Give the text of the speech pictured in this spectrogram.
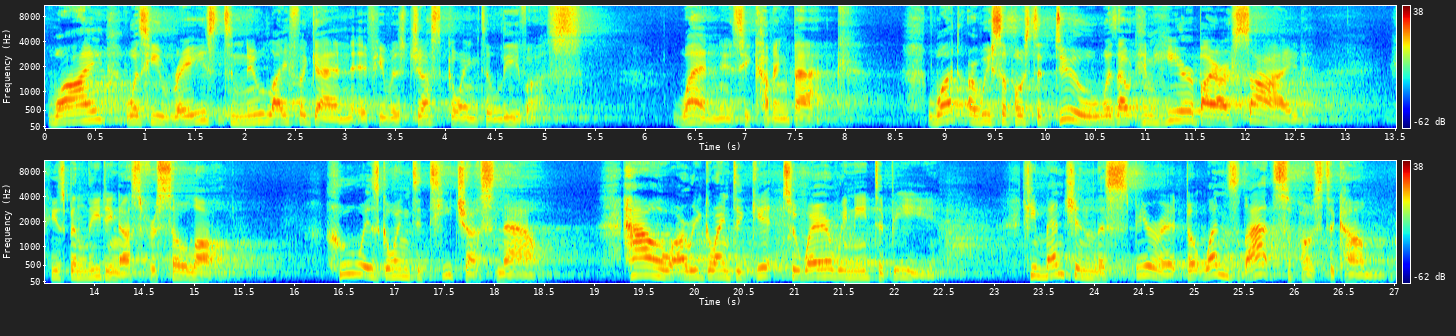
Why was he raised to new life again if he was just going to leave us? When is he coming back? What are we supposed to do without him here by our side? He's been leading us for so long. Who is going to teach us now? How are we going to get to where we need to be? He mentioned the Spirit, but when's that supposed to come?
